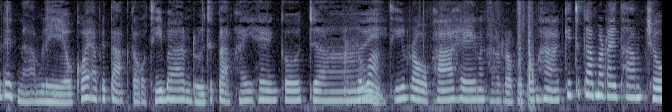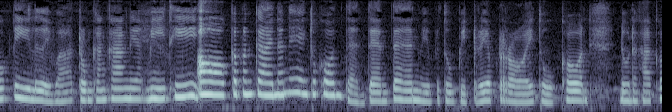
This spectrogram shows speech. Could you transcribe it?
สด็จน้ำแล้วค่อยเอาไปตากต่อที่บ้าน หรือจะตากให้แห้งก็ได้ระหว่างที่รอผ้าแห้งนะคะ เราก็ต้องหากิจกรรมอะไรทำโชคดีเลยว่า ตรงข้างๆเนี่ยมีที่ออกกำลังกายนั่นเองทุกคนแตนแตนแตนมีประตูปิดเรียบร้อยทุกคน ดูนะคะก็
